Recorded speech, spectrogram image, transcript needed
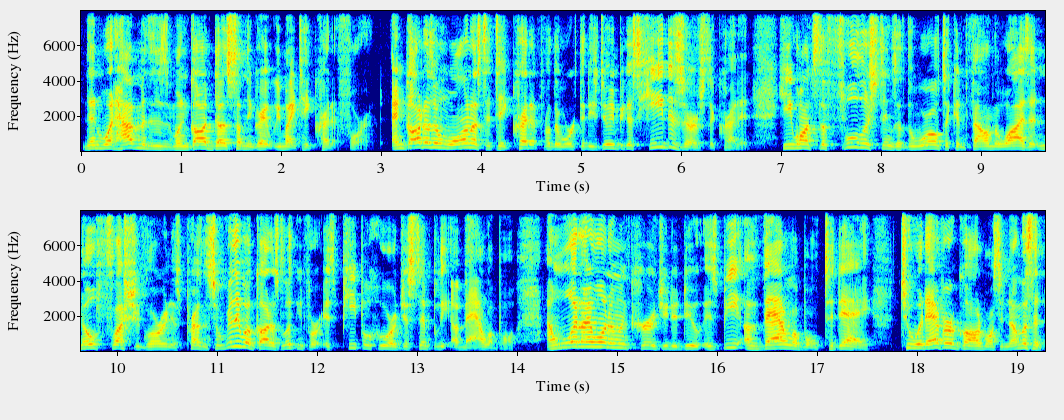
then what happens is when God does something great, we might take credit for it. And God doesn't want us to take credit for the work that He's doing because He deserves the credit. He wants the foolish things of the world to confound the wise, that no flesh should glory in His presence. So, really, what God is looking for is people who are just simply available. And what I want to encourage you to do is be available today to whatever God wants to do. Now, listen,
